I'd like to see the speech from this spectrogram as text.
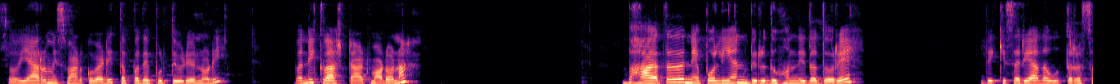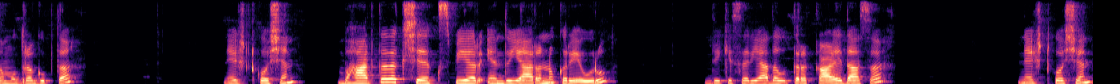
ಸೊ ಯಾರೂ ಮಿಸ್ ಮಾಡ್ಕೋಬೇಡಿ, ತಪ್ಪದೇ ಪೂರ್ತಿ ವಿಡಿಯೋ ನೋಡಿ. ಬನ್ನಿ ಕ್ಲಾಸ್ ಸ್ಟಾರ್ಟ್ ಮಾಡೋಣ. ಭಾರತದ ನೆಪೋಲಿಯನ್ ಬಿರುದು ಹೊಂದಿದ ದೊರೆ. ಇದಕ್ಕೆ ಸರಿಯಾದ ಉತ್ತರ ಸಮುದ್ರಗುಪ್ತ ನೆಕ್ಸ್ಟ್ ಕ್ವಶನ್ ಭಾರತದ ಶೇಕ್ಸ್ಪಿಯರ್ ಎಂದು ಯಾರನ್ನು ಕರೆಯುವರು? ಇದಕ್ಕೆ ಸರಿಯಾದ ಉತ್ತರ ಕಾಳಿದಾಸ. ನೆಕ್ಸ್ಟ್ ಕ್ವಶನ್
